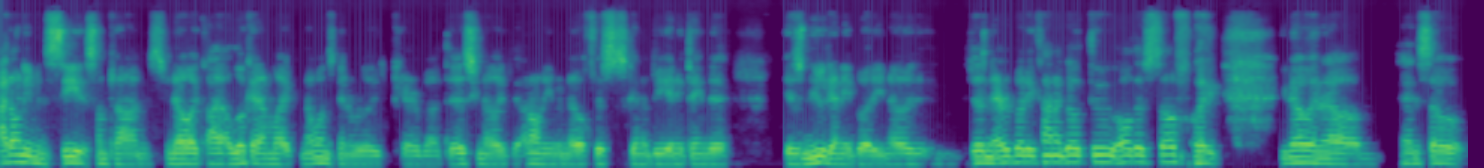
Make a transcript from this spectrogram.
I don't even see it sometimes, you know, like I look at them like no one's going to really care about this, you know, like I don't even know if this is going to be anything that is new to anybody, you know, doesn't everybody kind of go through all this stuff? Like, you know, and, um, and so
